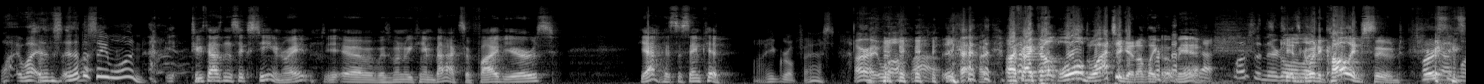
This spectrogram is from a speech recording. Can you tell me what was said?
Why, why, is that the same one? 2016, right? Yeah, was when we came back. So five years. Yeah, it's the same kid. Wow, he grew up fast. All right, well, wow. yeah, I, I, felt old watching it. I'm like, oh man, yeah. well, I'm sitting there going, kid's like, going to college soon. First it's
